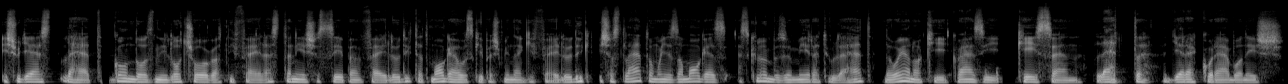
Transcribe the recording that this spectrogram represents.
és ugye ezt lehet gondozni, locsolgatni, fejleszteni, és ez szépen fejlődik, tehát magához képest mindenki fejlődik, és azt látom, hogy ez a mag, ez, ez különböző méretű lehet, de olyan, aki kvázi készen lett gyerekkorában, és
